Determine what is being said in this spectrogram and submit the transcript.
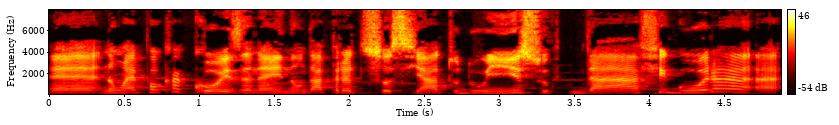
É, não é pouca coisa, né, e não dá para dissociar tudo isso da figura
